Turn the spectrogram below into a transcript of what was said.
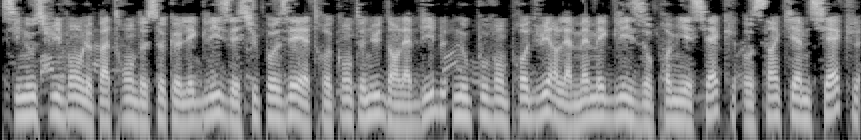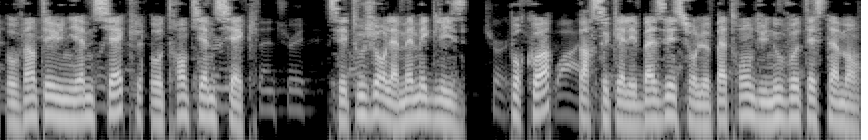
Si nous suivons le patron de ce que l'Église est supposée être contenu dans la Bible, nous pouvons produire la même Église au 1er siècle, au 5e siècle, au 21e siècle, au 30e siècle. C'est toujours la même Église. Pourquoi Parce qu'elle est basée sur le patron du Nouveau Testament.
